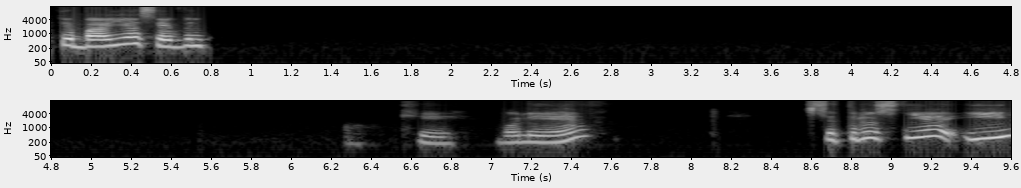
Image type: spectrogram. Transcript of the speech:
Kita bayar 7 Okay, boleh eh. Seterusnya E.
